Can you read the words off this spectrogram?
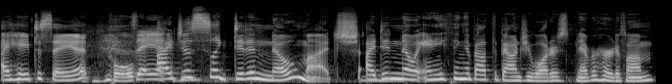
I hate to say it. Cold? Say it. I just like didn't know much. I didn't know anything about the Boundary Waters. Never heard of them.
